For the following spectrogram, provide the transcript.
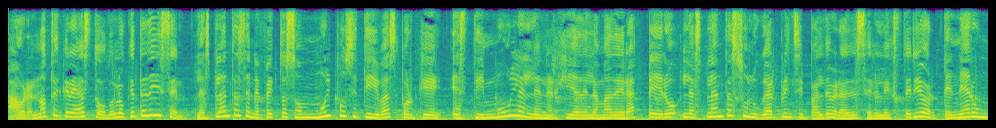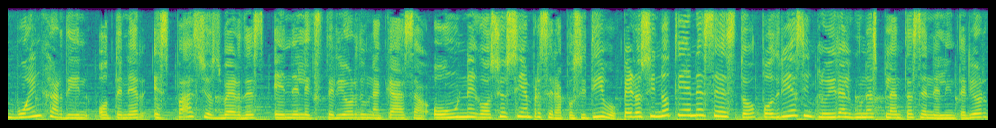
Ahora, no te creas todo lo que te dicen. Las plantas en efecto son muy positivas porque estimulan la energía de la madera, pero las plantas su lugar principal deberá de ser el exterior. Tener un buen jardín o tener espacios verdes en el exterior de una casa o un negocio siempre será positivo. Pero si no tienes esto, ¿podrías incluir algunas plantas en el interior?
